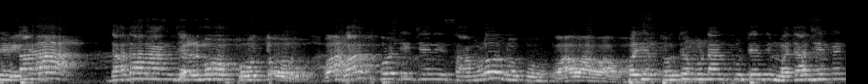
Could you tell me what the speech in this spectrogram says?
ભેટા દાદારાંગ જન્મો પોતો વાત ખોટી છે ને સાંભળો લોકો વાહ વાહ વાહ પછી થોતે મુંડાન કૂટે ની મજા છે કઈ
